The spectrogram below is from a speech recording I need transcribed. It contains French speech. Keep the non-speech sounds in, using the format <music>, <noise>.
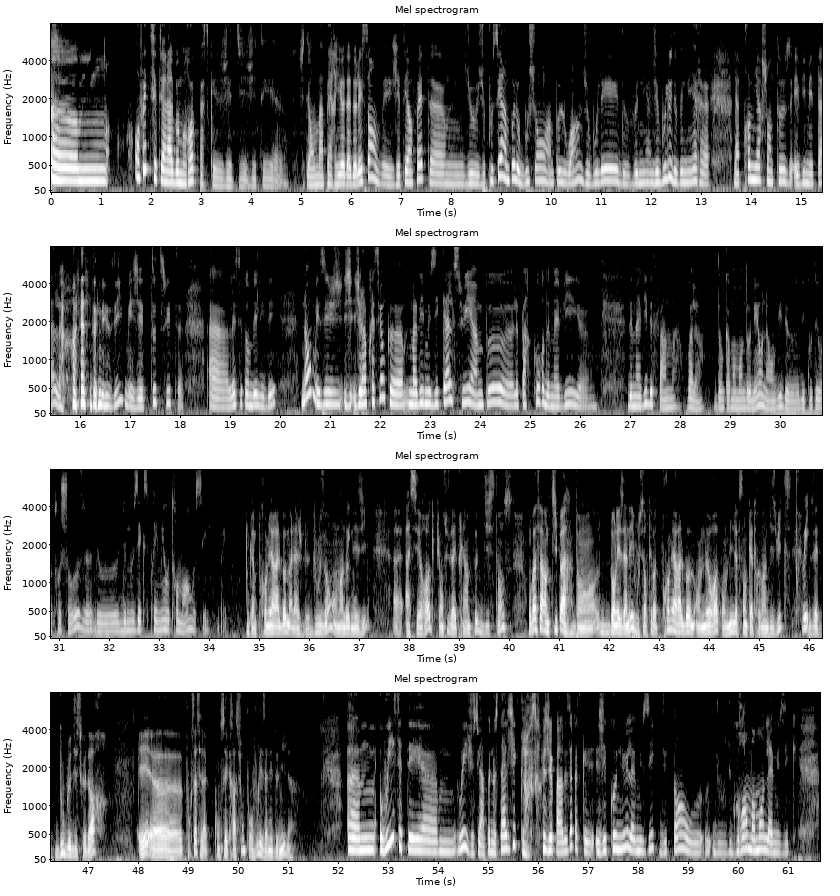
Euh, En fait, c'était un album rock parce que j'étais euh, j'étais en ma période adolescente et j'étais en fait, euh, je, poussais un peu le bouchon un peu loin. Je voulais devenir, j'ai voulu devenir euh, la première chanteuse heavy metal <laughs> en Indonésie, mais j'ai tout de suite euh, laissé tomber l'idée. Non, mais j'ai l'impression que ma vie musicale suit un peu le parcours de ma vie, de ma vie de femme. Voilà. Donc à un moment donné, on a envie d'écouter autre chose, de, de, nous exprimer autrement aussi. Donc un premier album à l'âge de 12 ans en Indonésie, euh, assez rock, puis ensuite vous avez pris un peu de distance. On va faire un petit pas dans, dans les années. Vous sortez votre premier album en Europe en 1998. Vous êtes double disque d'or. Et euh, pour ça, c'est la consécration pour vous les années 2000 euh, oui, c'était. oui, je suis un peu nostalgique <laughs> lorsque je parle de ça parce que j'ai connu la musique du temps ou du, grand moment de la musique.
